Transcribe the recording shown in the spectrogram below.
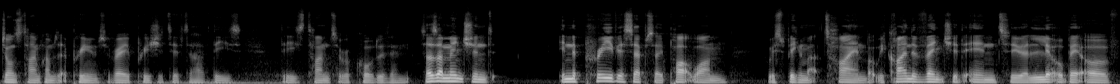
John's time comes at a premium. So very appreciative to have these these time to record with him. So as I mentioned in the previous episode, part one, we were speaking about time, but we kind of ventured into a little bit of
